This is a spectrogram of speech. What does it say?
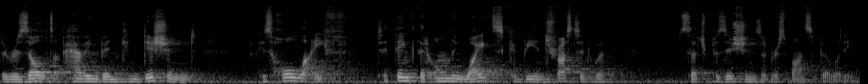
the result of having been conditioned his whole life to think that only whites could be entrusted with such positions of responsibility.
